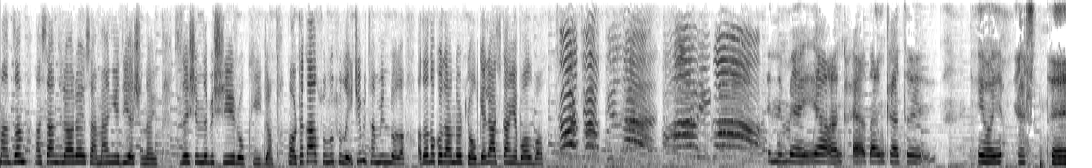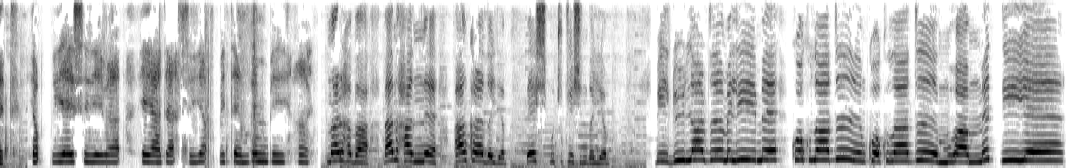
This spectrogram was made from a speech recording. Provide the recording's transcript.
Benim adım Hasan Dilara Esen. Ben 7 yaşındayım. Size şimdi bir şiir okuyacağım. Portakal sulu sulu, içi vitamin dolu. Adana Kozan 4 yol. Gel açtan ye bol bol. Çok çok güzel. Harika. Benim Beyya Ankara'dan katılıyorum. Yastık. Yok bir yeşili var. Bir tembel bir hal. Merhaba ben Hanne. Ankara'dayım. Beş buçuk yaşındayım. Bilgülerdim elime kokladım kokladım Muhammed diye.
